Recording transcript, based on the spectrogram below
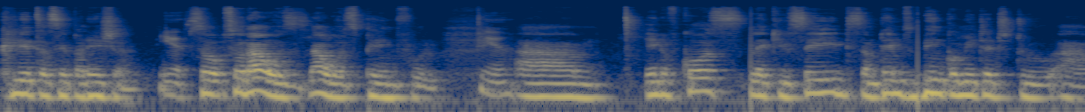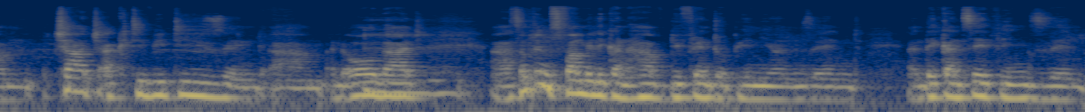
creates a separation. Yes. So so that was that was painful. Yeah. Um, and of course, like you said, sometimes being committed to um, church activities and um, and all that. Mm. Uh, sometimes family can have different opinions and and they can say things and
